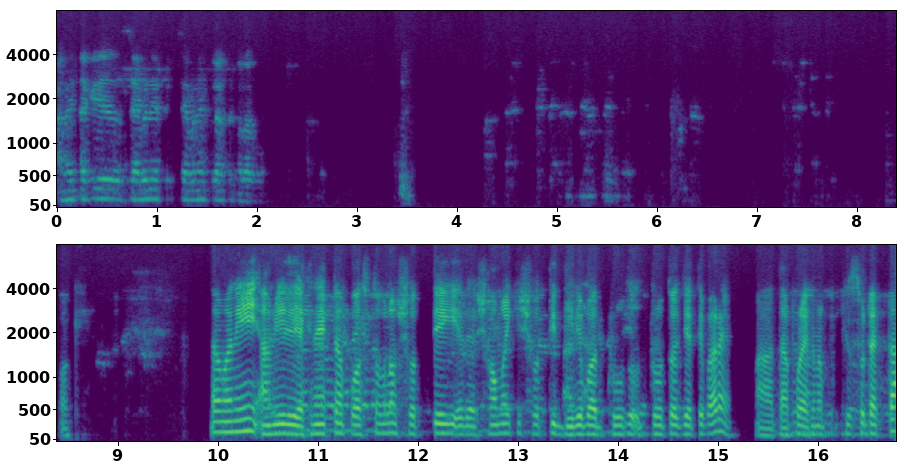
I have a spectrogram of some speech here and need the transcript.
আমি তাকে সেভেন এ সেভেন এ ক্লাসে করাবো ওকে তার মানে আমি এখানে একটা প্রশ্ন করলাম সত্যি সময় কি সত্যি ধীরে বা দ্রুত দ্রুত যেতে পারে? তারপর এখানে কিছুটা একটা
